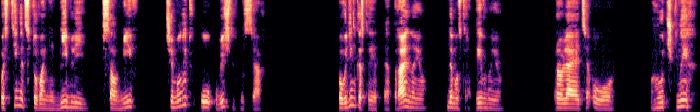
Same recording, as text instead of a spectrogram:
постійне цитування Біблії, псалмів чи молитв у публічних місцях. Поведінка стає театральною, демонстративною, проявляється у гучних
